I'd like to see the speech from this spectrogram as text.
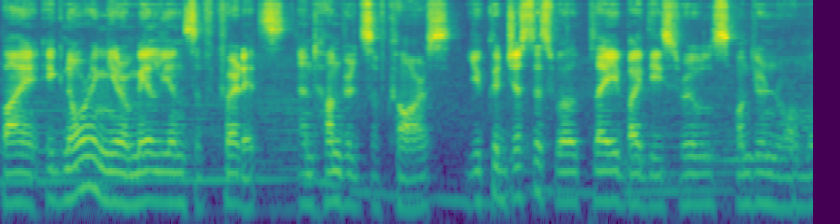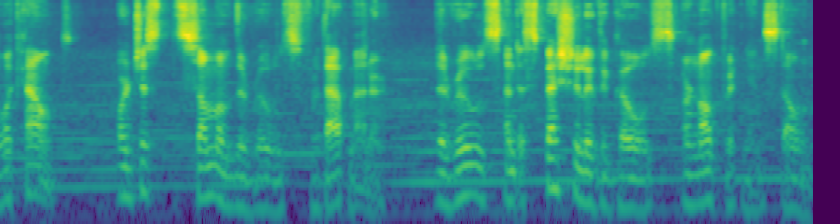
By ignoring your millions of credits and hundreds of cars, you could just as well play by these rules on your normal account. Or just some of the rules for that matter. The rules and especially the goals are not written in stone.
